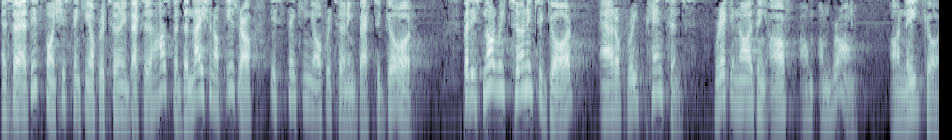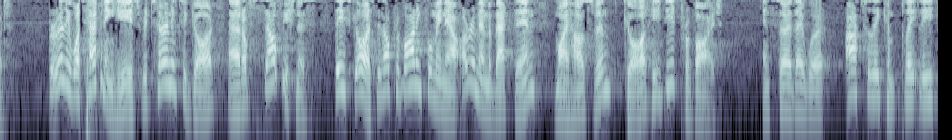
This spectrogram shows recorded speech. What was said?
And so at this point, she's thinking of returning back to her husband. The nation of Israel is thinking of returning back to God. But it's not returning to God out of repentance, recognizing, oh, I'm, I'm wrong. I need God. But really what's happening here is returning to God out of selfishness. These gods, they're not providing for me now. I remember back then, my husband, God, he did provide. And so they were utterly, completely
